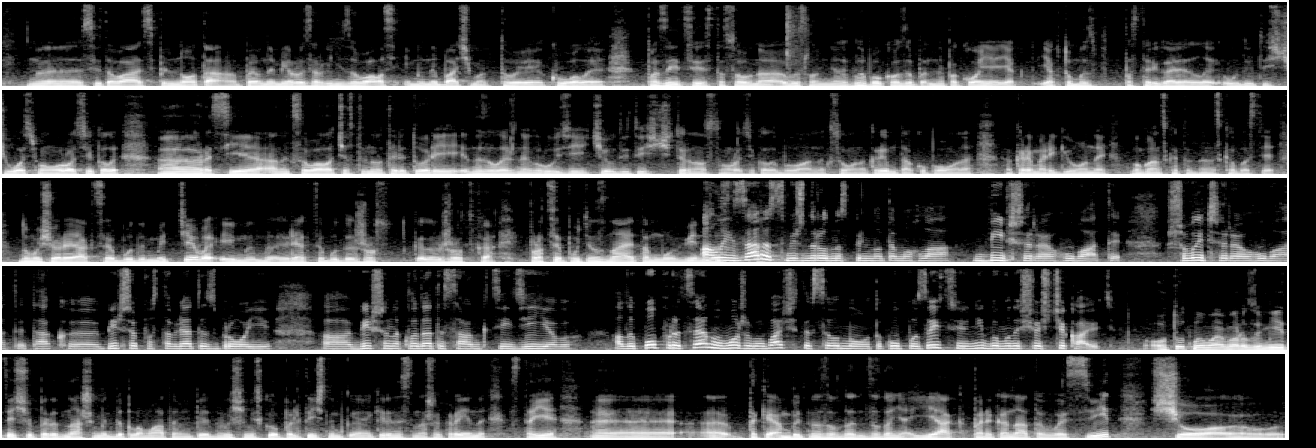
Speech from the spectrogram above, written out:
світова спільнота певною мірою зорганізувалася, і ми не бачимо тої кволи позиції стосовно висловлення глибокого занепокоєння, як, як то ми спостерігали у 2008 році, коли е, Росія анексувала частину території незалежної Грузії, чи у 2014 році, коли було анексовано Крим та окуповано окремі регіони Луганської та Донецької області. Думаю, що реакція буде миттєва і реакція буде жорстка. жорстка. Про це Путін знає, тому він не Але і зараз міжнародна спільнота могла більше реагувати, швидше реагувати, так е, більше поставляти зброї, більше накладати санкцій дієвих. Але попри це, ми можемо бачити все одно таку позицію, ніби вони щось чекають. Отут ми маємо розуміти, що перед нашими дипломатами, перед вищим військово-політичним е, керівництвом нашої країни стає е, е, таке амбітне завда- завдання, як переконати весь світ, що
